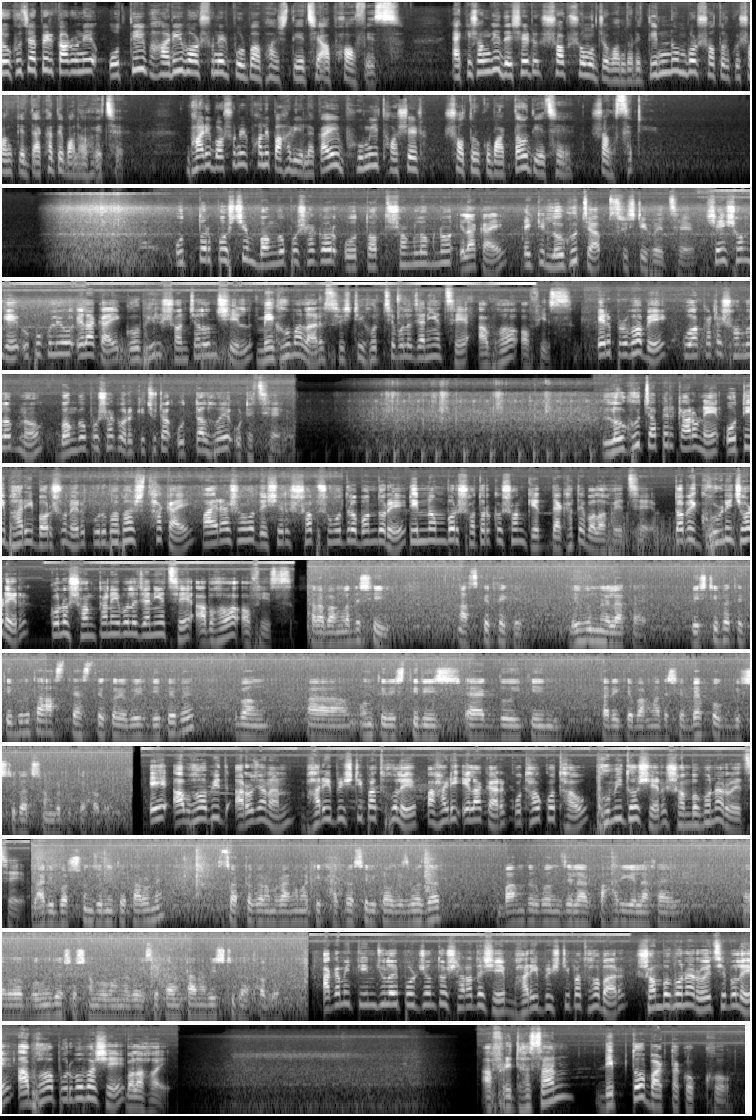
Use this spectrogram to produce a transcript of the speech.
লঘুচাপের কারণে অতি ভারী বর্ষণের পূর্বাভাস দিয়েছে আবহাওয়া অফিস। একই সঙ্গে দেশের সব সমুদ্র বন্দরে তিন নম্বর সতর্ক সংকেত দেখাতে বলা হয়েছে। ভারী বর্ষণের ফলে পাহাড়ি এলাকায় ভূমি ধসের সতর্ক বার্তাও দিয়েছে সংস্থাটি। উত্তর পশ্চিম বঙ্গোপসাগর ও তৎসংলগ্ন এলাকায় একটি লঘুচাপ সৃষ্টি হয়েছে। সেই সঙ্গে উপকূলীয় এলাকায় গভীর সঞ্চালনশীল মেঘমালার সৃষ্টি হচ্ছে বলে জানিয়েছে আবহাওয়া অফিস। এর প্রভাবে কুয়াকাটা সংলগ্ন বঙ্গোপসাগর কিছুটা উত্তাল হয়ে উঠেছে। লঘুচাপের কারণে অতি ভারী বর্ষণের পূর্বাভাস থাকায় পায়রাসহ দেশের সব সমুদ্র বন্দরে তিন নম্বর সতর্ক সংকেত দেখাতে বলা হয়েছে। তবে ঘূর্ণিঝড়ের কোনো শঙ্কা নেই বলে জানিয়েছে আবহাওয়া অফিস। সারা বাংলাদেশেই আজকে থেকে বিভিন্ন এলাকায় বৃষ্টিপাতের তীব্রতা আস্তে আস্তে করে বৃদ্ধি পেবে এবং উনত্রিশ, তিরিশ, এক, দুই, তিন তারিখে বাংলাদেশে ব্যাপক বৃষ্টিপাত সংঘটিত হবে। এ আবহাওয়াবিদ আরও জানান ভারী বৃষ্টিপাত হলে পাহাড়ি এলাকার কোথাও কোথাও ভূমিধসের সম্ভাবনা রয়েছে। ভারী বর্ষণজনিত কারণে চট্টগ্রাম রাঙামাটি খাগড়াছড়ি কক্সবাজার বান্দরবান জেলার পাহাড়ি এলাকায় ভূমিধসের সম্ভাবনা রয়েছে কারণ টানা বৃষ্টিপাত হবে। আগামী তিন জুলাই পর্যন্ত সারা দেশে ভারী বৃষ্টিপাত হবার সম্ভাবনা রয়েছে বলে আবহাওয়া পূর্বাভাসে বলা হয়। আফরিদ হাসান দীপ্ত বার্তা কক্ষ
